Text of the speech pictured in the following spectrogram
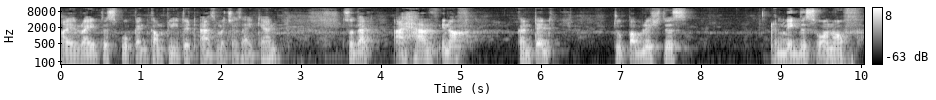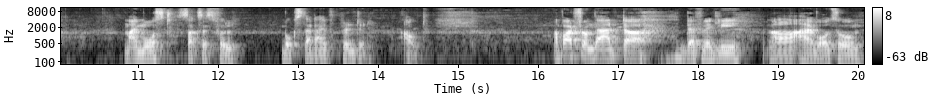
I write this book and complete it as much as I can so that I have enough content to publish this and make this one of my most successful books that I've printed out. Apart from that, uh, definitely uh, I have also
